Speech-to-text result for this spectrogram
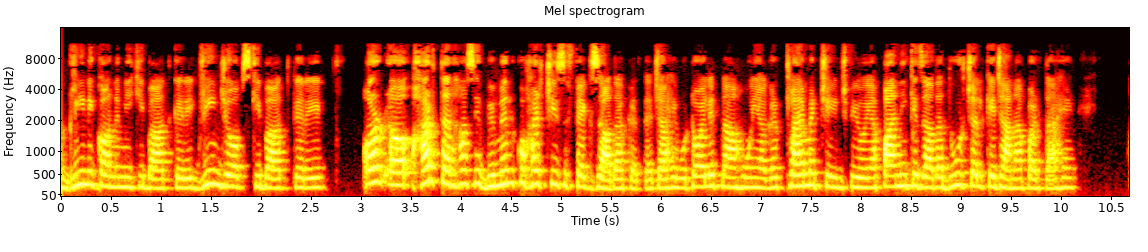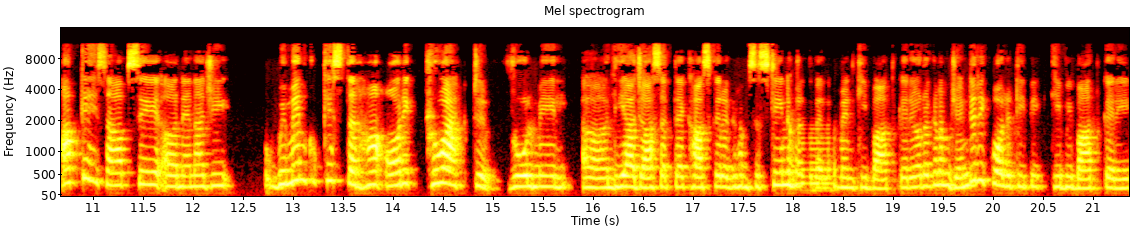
ग्रीन इकोनॉमी की बात करें ग्रीन जॉब्स की बात करें और uh, हर तरह से वुमेन को हर चीज़ इफ़ेक्ट ज़्यादा करता है चाहे वो टॉयलेट ना हो या अगर क्लाइमेट चेंज भी हो या पानी के ज़्यादा दूर चल के जाना पड़ता है। आपके हिसाब से नैना जी वुमेन को किस तरह और एक प्रोएक्टिव रोल में आ, लिया जा सकता है? खासकर अगर हम सस्टेनेबल डेवलपमेंट की बात करें और अगर हम जेंडर इक्वालिटी की भी बात करें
